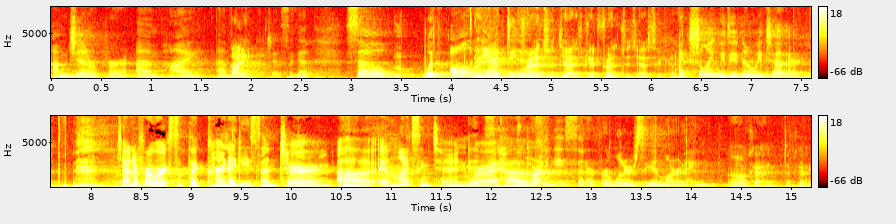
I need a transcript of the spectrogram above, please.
I'm Jennifer. Um, hi. I'm hi. Jessica. So, with all the Are you ideas. friends with Je- good friends with Jessica? Actually, we do know each other. Jennifer works at the Carnegie Center uh, in Lexington, it's where I have. The Carnegie Center for Literacy and Learning. Okay, okay.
